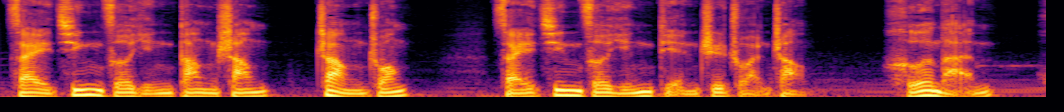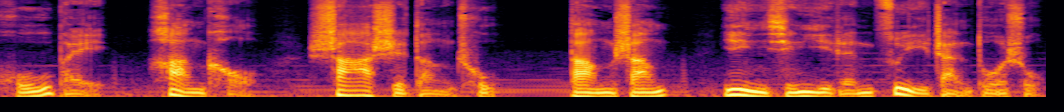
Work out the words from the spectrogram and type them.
在金泽营当商、账庄，在金泽营点支转账。河南、湖北、汉口、沙市等处当商、印行一人最占多数。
